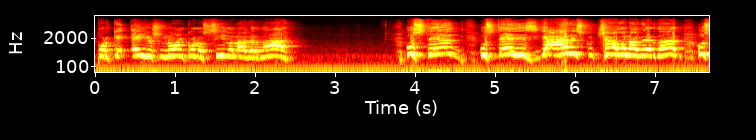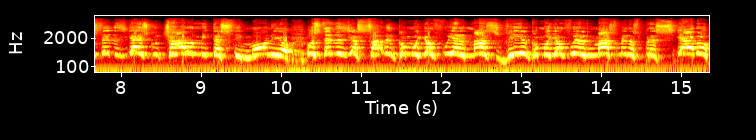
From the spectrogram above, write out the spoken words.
porque ellos no han conocido la verdad. Usted, ustedes ya han escuchado la verdad. Ustedes ya escucharon mi testimonio. Ustedes ya saben cómo yo fui el más vil, cómo yo fui el más menospreciado,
